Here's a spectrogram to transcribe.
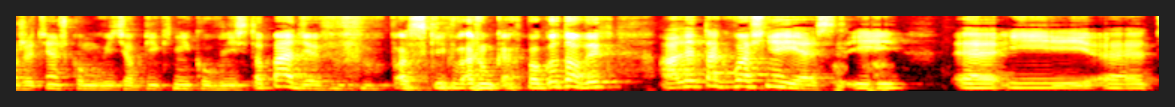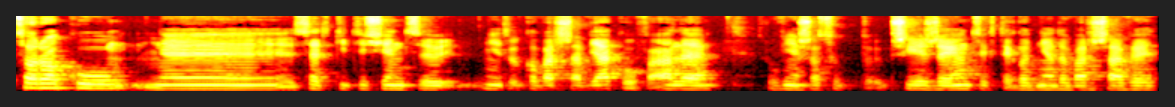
może ciężko mówić o pikniku w listopadzie w, polskich warunkach pogodowych, ale tak właśnie jest. I, e, i e, co roku e, setki tysięcy nie tylko warszawiaków, ale również osób przyjeżdżających tego dnia do Warszawy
